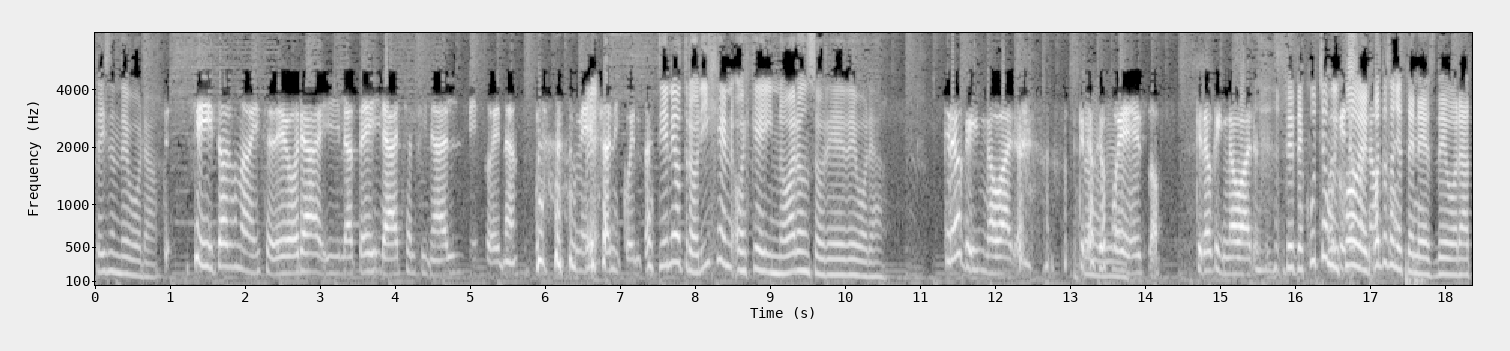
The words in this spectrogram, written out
Te dicen Débora. Sí, todo el mundo me dice Débora y la T y la H al final me suenan. me Eh. echan ni cuenta. ¿Tiene otro origen o es que innovaron sobre Débora? Creo que innovaron. Creo que bien. fue eso. Creo que innovaron. Se te escucha muy Porque joven. ¿Cuántos años tenés, Devorat?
